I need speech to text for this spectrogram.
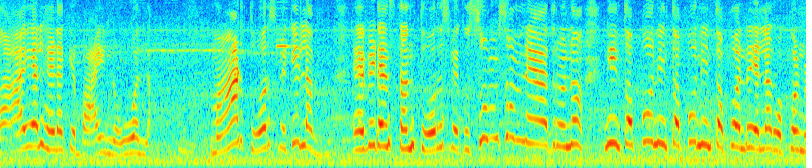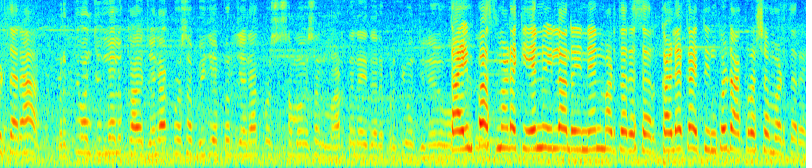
ಬಾಯಲ್ಲಿ ಹೇಳಕ್ಕೆ ಬಾಯಿ ನೋವಲ್ಲ. ಮಾಡಿ ತೋರಿಸ್ಬೇಕು ಇಲ್ಲ ಎವಿಡೆನ್ಸ್ ತಂದು ತೋರಿಸ್ಬೇಕು. ಸುಮ್ ಸುಮ್ಮನೆ ಆದ್ರೂ ನೀನ್ ತಪ್ಪು ನೀನ್ ತಪ್ಪು ನೀನ್ ತಪ್ಪು ಅಂದ್ರೆ ಎಲ್ಲರೂ ಒಪ್ಕೊಂಡ್ಬಿಡ್ತಾರಾ ಪ್ರತಿಯೊಂದು ಜಿಲ್ಲೆಯಲ್ಲೂ ಕ- ಜನಾಕ್ರೋಶ ಬಿಜೆಪಿ ಜನಾಕ್ರೋಶ ಸಮಾವೇಶ ಮಾಡ್ತಾನೆ ಇದ್ದಾರೆ ಪ್ರತಿಯೊಂದು ಜಿಲ್ಲೆಯಲ್ಲೂ. ಟೈಮ್ ಪಾಸ್ ಮಾಡೋಕ್ಕೆ ಏನು ಇಲ್ಲ ಅಂದ್ರೆ ಇನ್ನೇನು ಮಾಡ್ತಾರೆ ಸರ್ ಕಳೆಕಾಯಿ ತಿನ್ಕೊಂಡು ಆಕ್ರೋಶ ಮಾಡ್ತಾರೆ.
